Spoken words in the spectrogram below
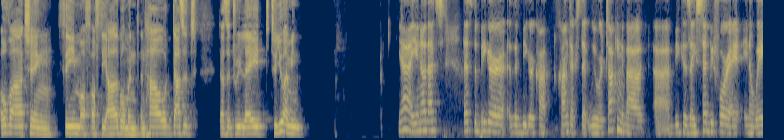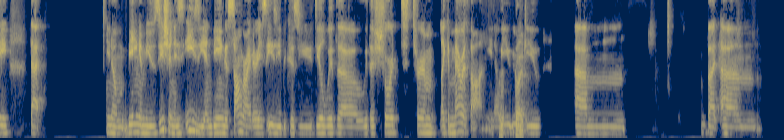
overarching theme of, of the album and, and how does it does it relate to you? I mean yeah you know that's that's the bigger the bigger co- context that we were talking about uh, because i said before uh, in a way that you know being a musician is easy and being a songwriter is easy because you deal with uh, with a short term like a marathon you know you Right. you um but um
